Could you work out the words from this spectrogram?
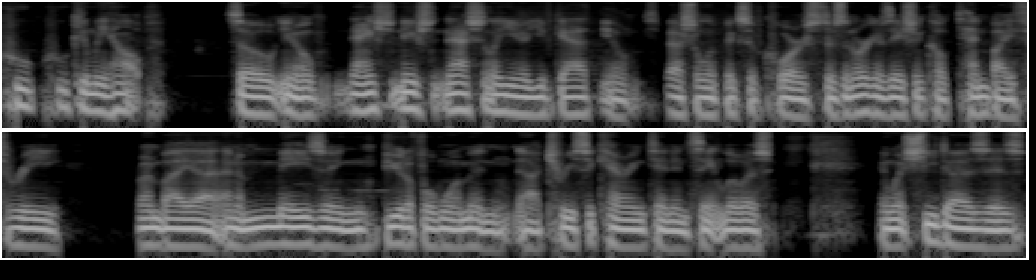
who who can we help? So you know, nation, nation, nationally, you know, you've got you know Special Olympics, of course. There's an organization called Ten by Three, run by uh, an amazing, beautiful woman, uh, Teresa Carrington in St. Louis. And what she does is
